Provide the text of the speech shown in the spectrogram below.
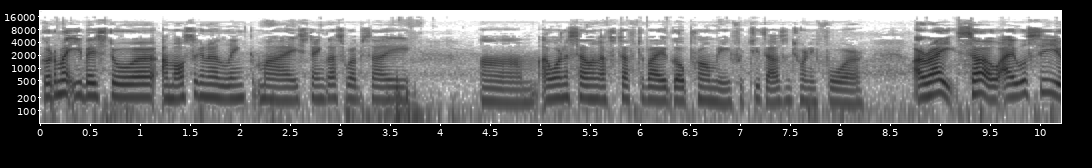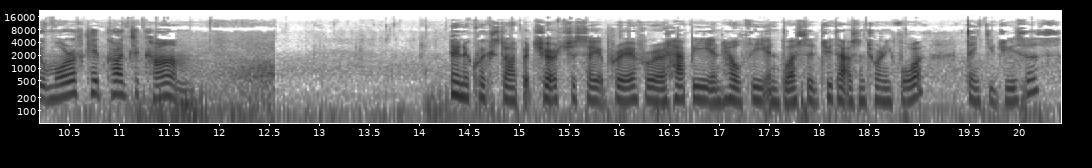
go to my eBay store. I'm also going to link my stained glass website. Um, I want to sell enough stuff to buy a GoPro me for 2024. All right, so I will see you. More of Cape Cod to come. And a quick stop at church to say a prayer for a happy and healthy and blessed 2024. Thank you, Jesus.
